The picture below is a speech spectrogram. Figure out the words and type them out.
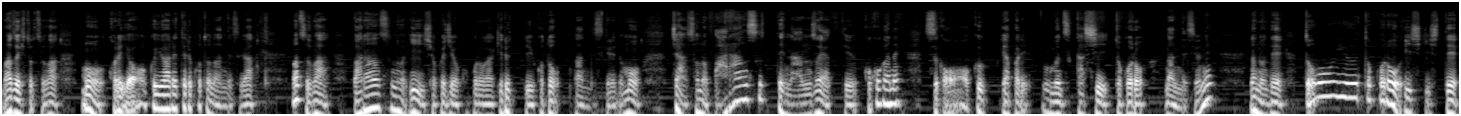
まず一つは、もうこれよく言われてることなんですが、まずはバランスのいい食事を心がけるっていうことなんですけれども、じゃあそのバランスって何ぞやっていう、ここがね、すごくやっぱり難しいところなんですよね。なので、どういうところを意識して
